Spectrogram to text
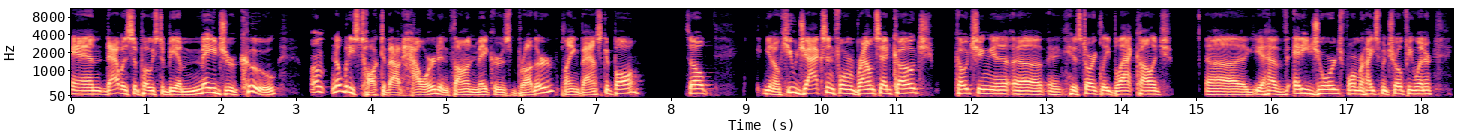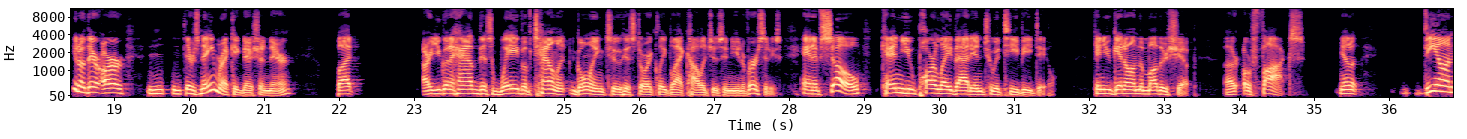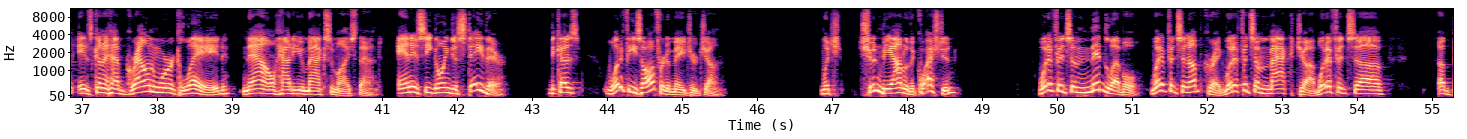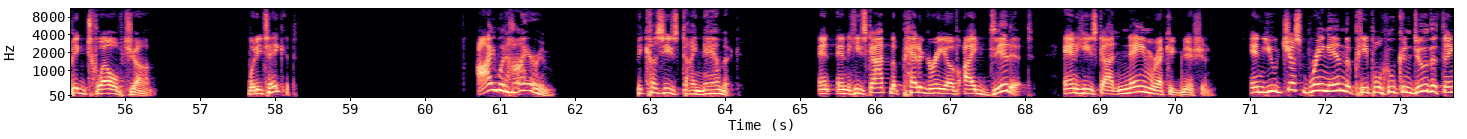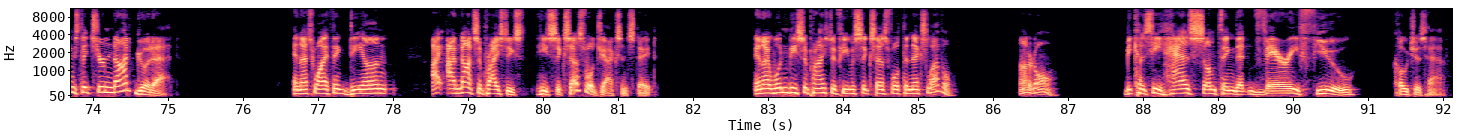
and that was supposed to be a major coup. Um, nobody's talked about Howard and Thon Maker's brother playing basketball. So, you know, Hue Jackson, former Browns head coach, coaching a, a historically black college. Uh, you have Eddie George, former Heisman Trophy winner. You know, there are there's name recognition there. But are you going to have this wave of talent going to historically black colleges and universities? And if so, can you parlay that into a TV deal? Can you get on the mothership or, or Fox? You know, Deion is going to have groundwork laid. Now, how do you maximize that? And is he going to stay there? Because what if he's offered a major job, which shouldn't be out of the question? What if it's a mid level? What if it's an upgrade? What if it's a MAC job? What if it's a, a Big 12 job? Would he take it? I would hire him because he's dynamic and and he's got the pedigree of I did it, and he's got name recognition, and you just bring in the people who can do the things that you're not good at, and that's why I think Deion, I, I'm not surprised he's he's successful at Jackson State, and I wouldn't be surprised if he was successful at the next level, not at all, because he has something that very few coaches have.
